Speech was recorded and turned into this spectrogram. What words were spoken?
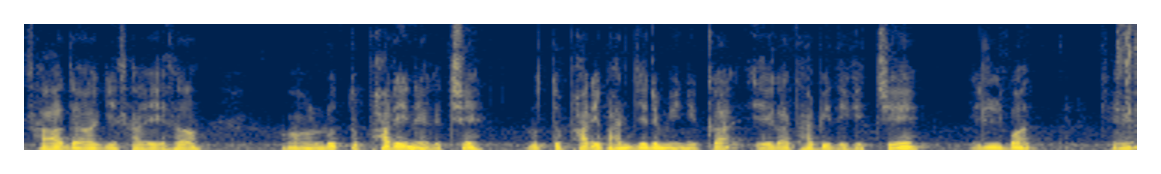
4 더하기 4에서 어, 루트 8이네 그치 루트 8이 반지름이니까 얘가 답이 되겠지 1번 이렇게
